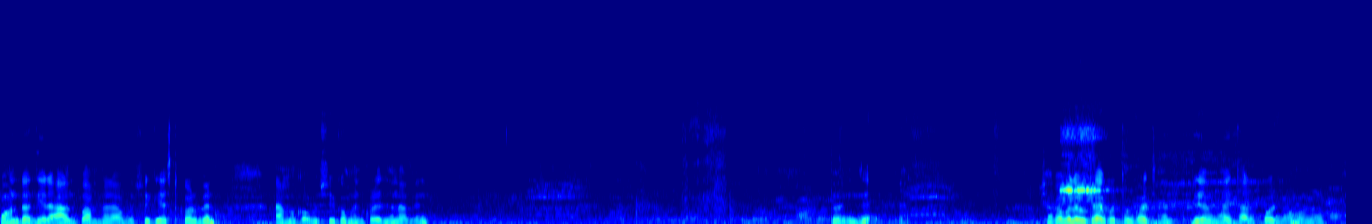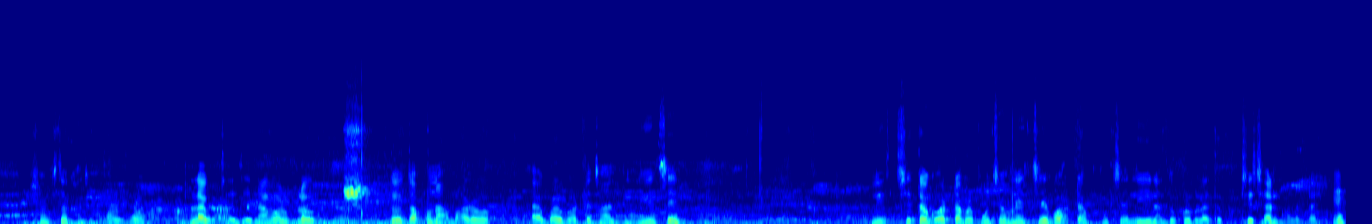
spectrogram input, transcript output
কোনটা দিয়ে রাঁধবো আপনারা অবশ্যই গেস্ট করবেন, আমাকে অবশ্যই কমেন্ট করে জানাবেন। তো এই যে, সকালবেলা উঠে একবার তো ঘর ঝাঁট দেওয়া হয়, তারপরে আবার সমস্ত কাজ হওয়ার পর লাগতে হয়ে যায়। না ঘরগুলো তো তখন আবারও একবার ঘরটা ঝাঁট দিয়ে নিয়েছি নিচ্ছি, তো ঘরটা আবার পুঁছেও নিচ্ছি, ঘরটা পুঁছে নিয়ে না, দুপুরবেলাতে পুঁছি ছান ফলাটা হ্যাঁ।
